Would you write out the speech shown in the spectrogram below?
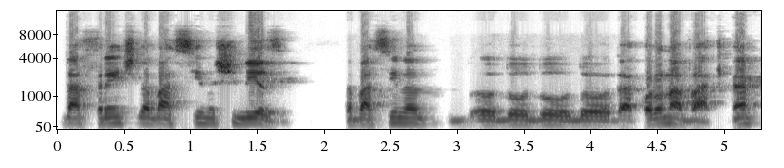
da frente da vacina chinesa, da vacina do, do, do, do da Coronavac, né?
